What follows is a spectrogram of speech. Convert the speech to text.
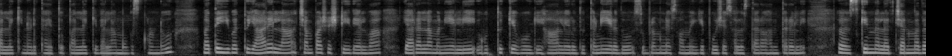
ಪಲ್ಲಕ್ಕಿ ನಡೀತಾ ಇತ್ತು. ಪಲ್ಲಕ್ಕಿದೆಲ್ಲ ಮುಗಿಸ್ಕೊಂಡು ಮತ್ತು ಇವತ್ತು ಯಾರೆಲ್ಲ ಚಂಪಾಷಷ್ಠಿ ಇದೆ ಅಲ್ವಾ? ಯಾರೆಲ್ಲ ಮನೆಯಲ್ಲಿ ಹುತ್ತಕ್ಕೆ ಹೋಗಿ ಹಾಲು ಎರೆದು, ತಣಿ ಎರೆದು ಸುಬ್ರಹ್ಮಣ್ಯ ಸ್ವಾಮಿಗೆ ಪೂಜೆ ಸಲ್ಲಿಸ್ತಾರೋ ಅಂಥರಲ್ಲಿ ಸ್ಕಿನ್ ಅಲ್ಲ ಚರ್ಮದ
